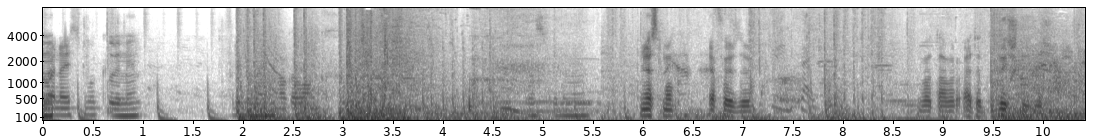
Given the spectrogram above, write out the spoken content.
Very nice smoke. Fully main. Много main. У меня смог. Я флеш даю. Два. Этот uh, peeked remaining.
